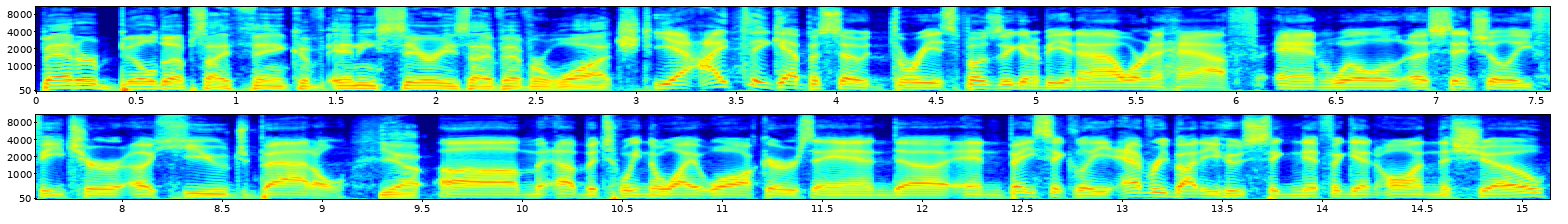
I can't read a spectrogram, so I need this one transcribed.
better buildups, I think, of any series I've ever watched. Yeah, I think episode three is supposedly going to be an hour and a half and will essentially feature a huge battle Yeah. um, uh, between the White Walkers and uh, and basically everybody who's significant on the show,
